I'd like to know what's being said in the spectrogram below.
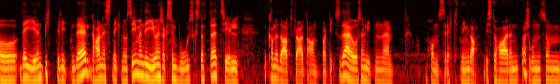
Og det gir en bitte liten del, det har nesten ikke noe å si, men det gir jo en slags symbolsk støtte til en kandidat fra et annet parti. Så det er jo også en liten eh, håndsrekning, da, hvis du har en person som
